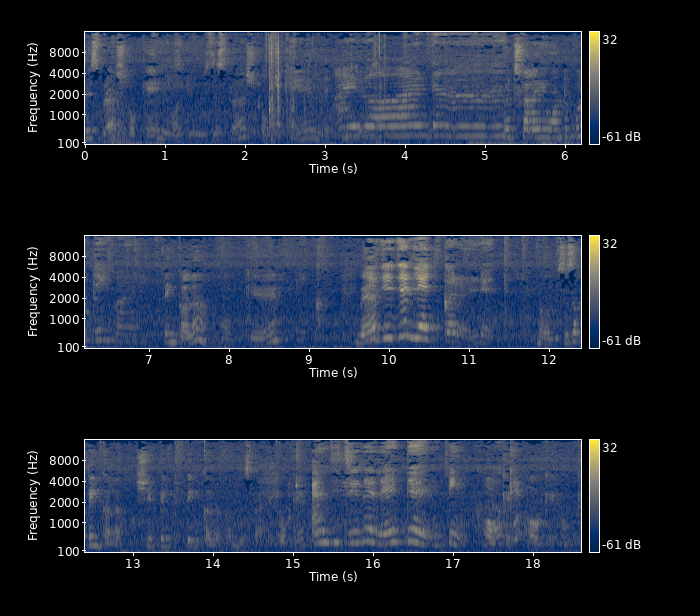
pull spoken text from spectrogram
This brush, okay. You want to use this brush, okay. Let I me just. want uh, Which color you want to put? this one. Pink color, okay. Pink. Where? This is a lead color, lead. No, this is a pink color. She picked pink color from this palette, okay. And this is a red and pink. Okay, okay, okay. Okay.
